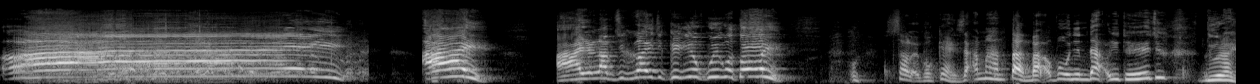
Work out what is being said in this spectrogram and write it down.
Ai Ai Ai đã làm gây cho kính yêu quý của tôi. Ôi, Sao lại có kẻ dã man tàn bạo vô nhân đạo như thế chứ? Đưa đây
